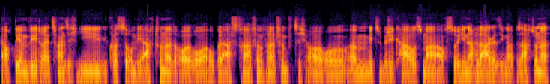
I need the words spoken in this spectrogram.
auch BMW 320i kostet so um die 800 Euro, Opel Astra 550 Euro, ähm, Mitsubishi Karusma auch so je nach Lage 700 bis 800.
